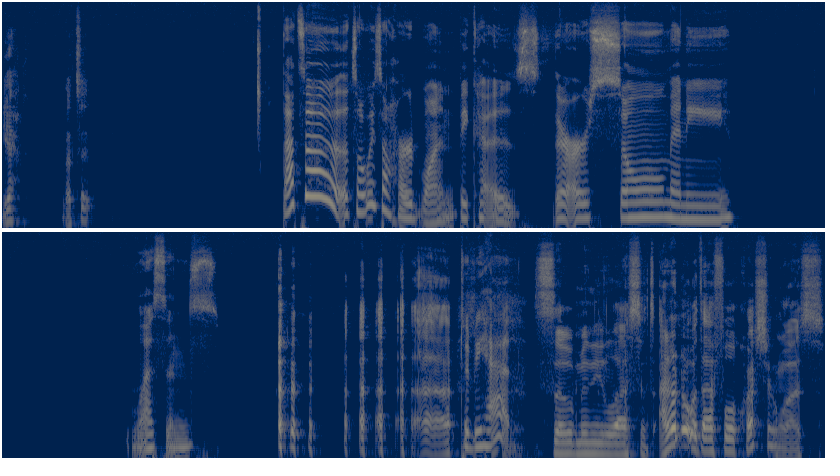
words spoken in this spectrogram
Yeah, that's it. That's a that's always a hard one because there are so many lessons to be had. So many lessons. I don't know what that full question was.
